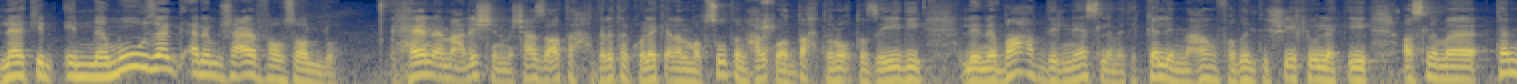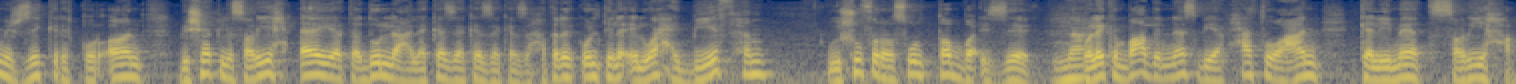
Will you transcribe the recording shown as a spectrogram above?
لكن النموذج أنا مش عارف أوصل له. الحقيقة أنا معلش أنا مش عايز أقطع حضرتك ولكن أنا مبسوط إن حضرتك وضحت نقطة زي دي لأن بعض الناس لما تتكلم معاهم فضيلة الشيخ يقول لك إيه؟ أصل ما تمش ذكر القرآن بشكل صريح آية تدل على كذا كذا كذا. حضرتك قلت لا الواحد بيفهم ويشوف الرسول طبق إزاي. نعم. ولكن بعض الناس بيبحثوا عن كلمات صريحة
